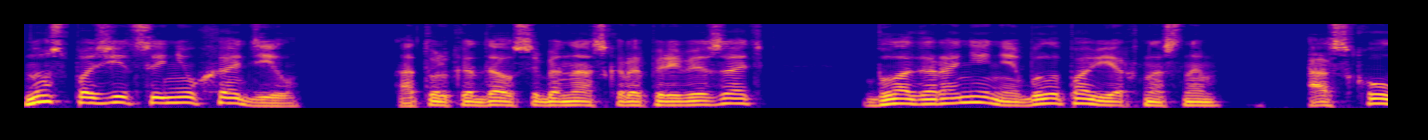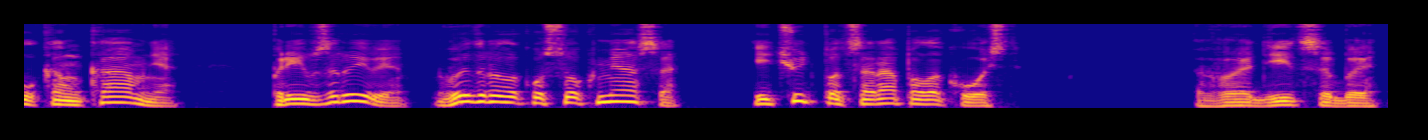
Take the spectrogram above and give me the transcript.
но с позиции не уходил, а только дал себя наскоро перевязать, благо ранение было поверхностным. Осколком камня — при взрыве выдрала кусок мяса и чуть поцарапала кость. «Водиться бы»,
